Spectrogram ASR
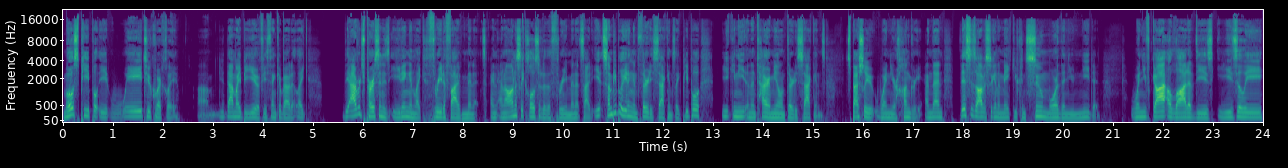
Most people eat way too quickly um, that might be you if you think about it. Like the average person is eating in like three to five minutes, and and honestly closer to the three minute side. Some people are eating in thirty seconds. Like people, you can eat an entire meal in thirty seconds, especially when you're hungry. And then this is obviously going to make you consume more than you needed. When you've got a lot of these easily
